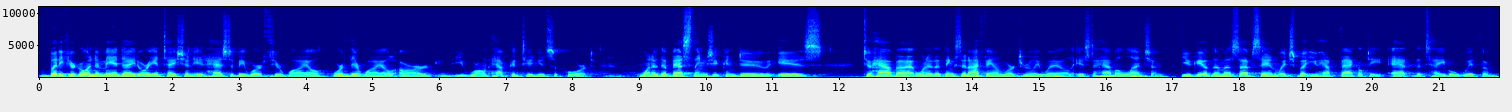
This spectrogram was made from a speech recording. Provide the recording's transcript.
But if you're going to mandate orientation, it has to be worth your while, worth their while, or you won't have continued support. One of the best things you can do is to have a, one of the things that I found worked really well is to have a luncheon. You give them a sub sandwich, but you have faculty at the table with them.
